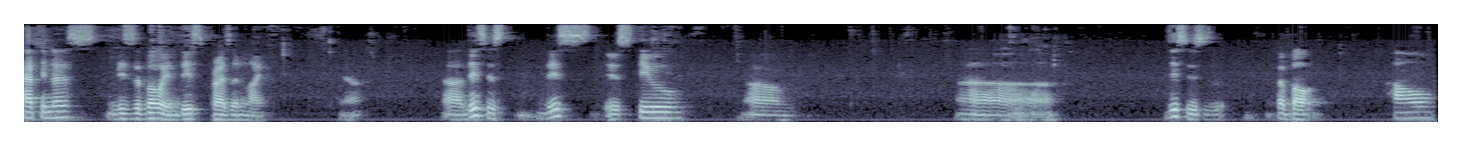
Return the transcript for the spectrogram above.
happiness visible in this present life. Yeah. Uh, this is this is still um, uh, this is about how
